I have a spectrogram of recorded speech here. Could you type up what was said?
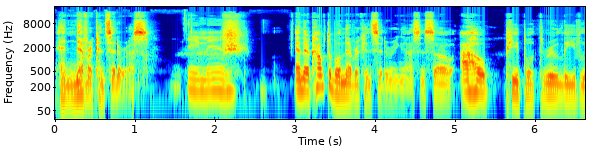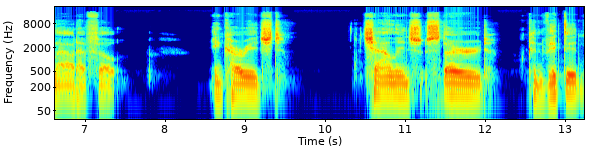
and never consider us. Amen. And they're comfortable never considering us. And so I hope people through Leave Loud have felt encouraged, challenged, stirred, convicted.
